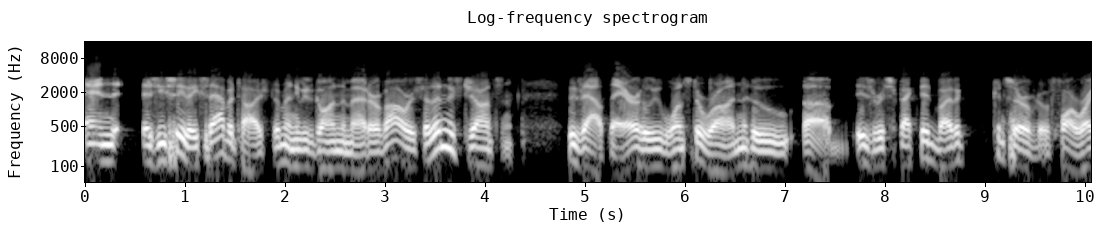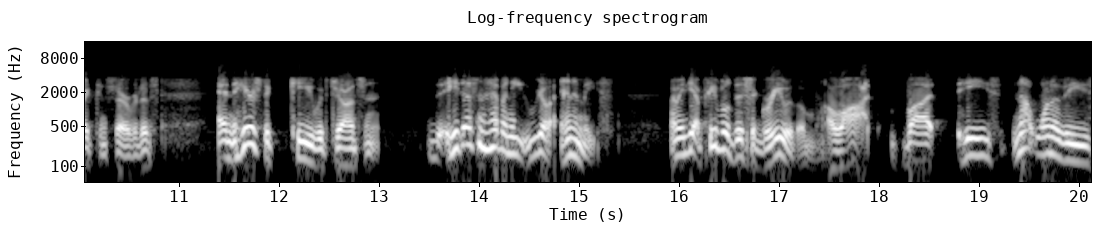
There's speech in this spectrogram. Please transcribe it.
and as you see, they sabotaged him, and he was gone in a matter of hours. So then there's Johnson, who's out there, who wants to run, who uh, is respected by the conservative, far right conservatives. And here's the key with Johnson: he doesn't have any real enemies. I mean, yeah, people disagree with him a lot, but he's not one of these.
